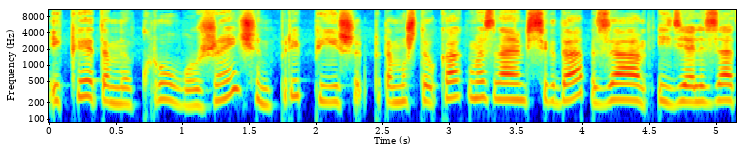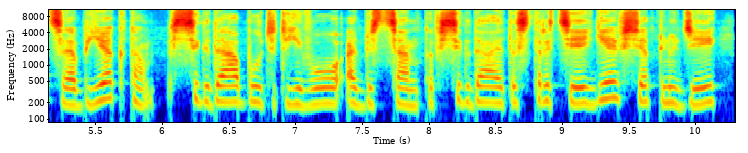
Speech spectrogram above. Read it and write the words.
и к этому кругу женщин припишет, потому что, как мы знаем всегда, за идеализацией объекта всегда будет его обесценка, всегда это стратегия всех людей —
